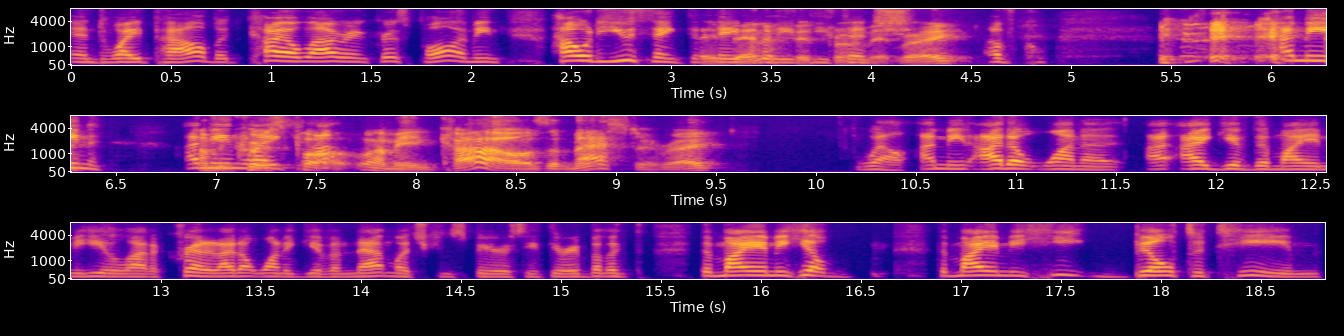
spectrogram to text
and Dwight Powell. But Kyle Lowry and Chris Paul, I mean, how do you think that they, they benefit from it, right? Of course. I mean, I, I mean, Chris like, Paul, I, I mean, Kyle's a master, right? well, I mean, I don't want to. I, I, give the Miami Heat a lot of credit. I don't want to give them that much conspiracy theory, but like the Miami Heat, the Miami Heat built a team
